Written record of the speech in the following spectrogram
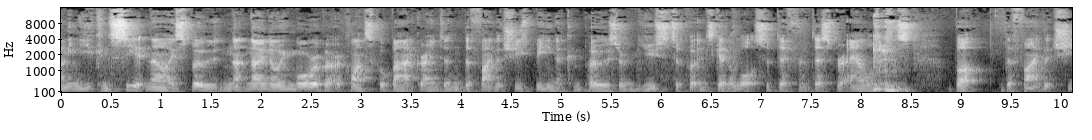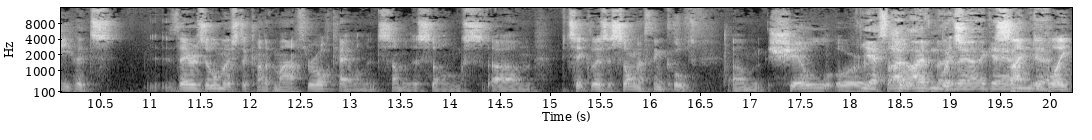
I mean, you can see it now, I suppose, now knowing more about her classical background and the fact that she's been a composer and used to putting together lots of different disparate elements. but the fact that she had. There's almost a kind of math rock element to some of the songs. Um, particularly there's a song I think called um, Shill or Yes, I- Shill, I've noted which that again, sounded yeah. like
